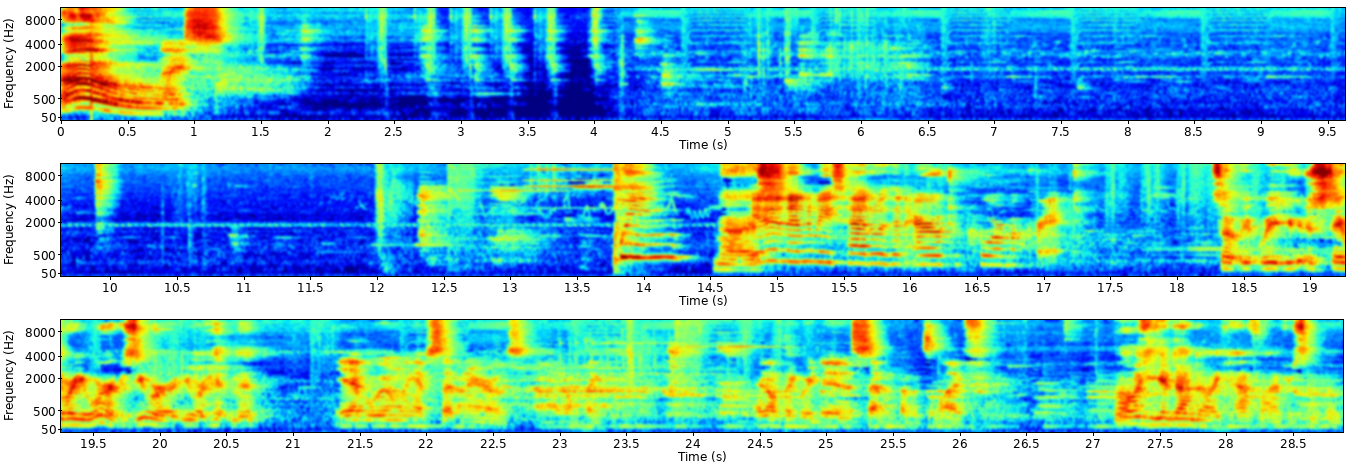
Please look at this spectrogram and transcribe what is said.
Oh! Nice. Nice. Hit an enemy's head with an arrow to form a crit. So we, we, you could just stay where you were because you were you were hitting it. Yeah, but we only have seven arrows. and I don't think I don't think we did a seventh of its life. Well, we could get down to like half life or something.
